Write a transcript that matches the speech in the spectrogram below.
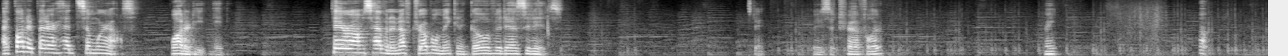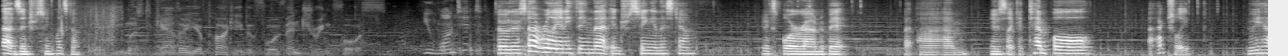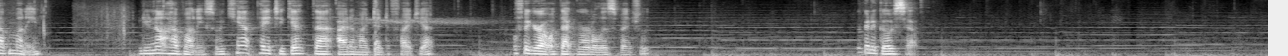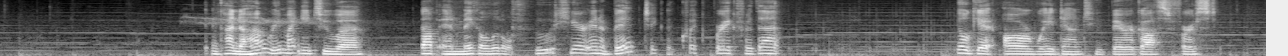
I thought I'd better head somewhere else. Waterdeep, maybe. Taerom's having enough trouble making a go of it as it is. He's a traveler. Right. Oh, that was interesting. Let's go. You must gather your party before venturing forth. You want it? So there's not really anything that interesting in this town. You can explore around a bit. But, um, there's like a temple. Actually, do we have money? We do not have money, so we can't pay to get that item identified yet. We'll figure out what that girdle is eventually. We're gonna go south. Getting kinda hungry. Might need to, uh, stop and make a little food here in a bit. Take a quick break for that. We'll get our way down to Beregost first.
